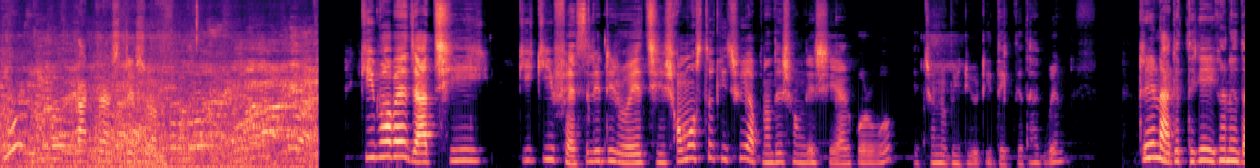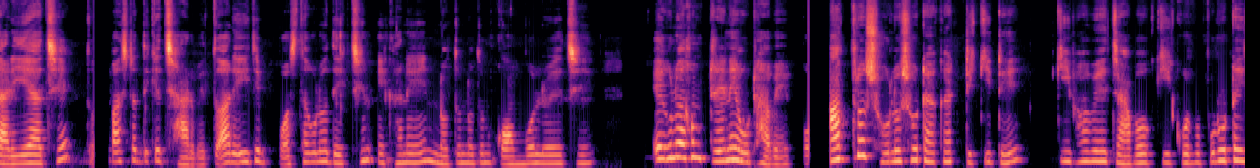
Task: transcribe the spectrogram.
to Katra station. কীভাবে যাচ্ছি, কি কি ফ্যাসিলিটি রয়েছে, সমস্ত কিছুই আপনাদের সঙ্গে শেয়ার করব। এর জন্য ভিডিওটি দেখতে থাকবেন। ট্রেন আগের থেকে এখানে দাঁড়িয়ে আছে, তো পাঁচটার দিকে ছাড়বে। তো আর এই যে বস্তাগুলো দেখছেন, এখানে নতুন নতুন কম্বল রয়েছে এগুলো এখন ট্রেনে উঠাবে। মাত্র ষোলোশো টাকার টিকিটে কীভাবে যাব কি করব পুরোটাই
